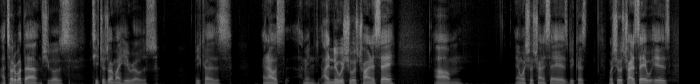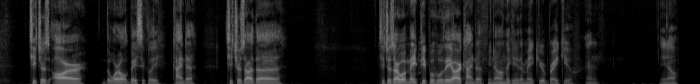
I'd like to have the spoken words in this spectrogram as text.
I told her about that. She goes, "Teachers are my heroes," because, and I was, I mean, I knew what she was trying to say, um, and what she was trying to say is because what she was trying to say is, teachers are the world, basically, kinda. Teachers are the teachers are what make people who they are, kind of. You know, they can either make you or break you, and you know,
